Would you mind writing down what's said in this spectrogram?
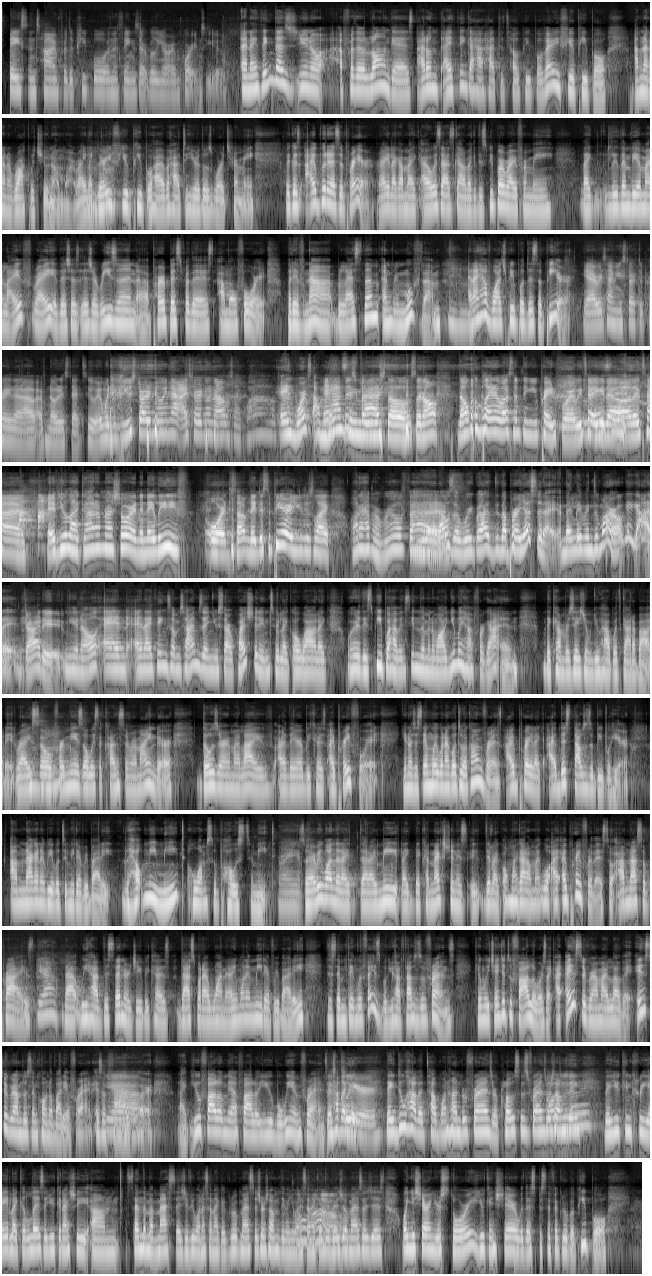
space and time for the people and the things that really are important to you? And I think that's, you know, for the longest, I don't, I think I have had to tell people, very few people, I'm not going to rock with you no more, right? Like, very mm-hmm. few people have ever had to hear those words from me because I put it as a prayer, right? Like, I'm like, I always ask God, I'm like, these people are right for me. Like, leave them be in my life, right? If there's a, there's a reason, a purpose for this, I'm all for it. But if not, bless them and remove them. Mm-hmm. And I have watched people disappear. Yeah, every time you start to pray that, I, I've noticed that too. And when you started doing that, I started doing that. I was like, wow, It works amazing. It happens fast though, so don't don't complain about something you prayed for. We tell you that all the time. If you're like, God, I'm not sure, and then they leave or some they disappear, you just like, what happened real fast. Yeah, that was a week. I did that prayer yesterday, and they leaving tomorrow. Okay, got it. got it. You know, and and I think sometimes then you start questioning too, like, oh wow, like where are these people? I haven't seen them in a while. You may have forgotten the conversation you had with God about it, right? So for mm-hmm. me, it's always a constant reminder. Those are in my life are there because I pray for it. You know, it's the same way when I go to a conference. I pray like I, there's thousands of people here. I'm not gonna be able to meet everybody. Help me meet who I'm supposed to meet. Right. So everyone that I that I meet, like the connection is, is they're like, oh my god. I'm like, well, I, I pray for this, so I'm not surprised. Yeah. That we have this energy because that's what I wanted. I didn't want to meet everybody. The same thing with Facebook. You have thousands of friends. Can we change it to followers? Like I, Instagram, I love it. Instagram doesn't call nobody a friend. It's a Yeah. follower. Like you follow me, I follow you, but we in friends. They It's have like clear. a, they do have a top 100 friends or closest friends or Oh, something that you can create like a list that you can actually um, send them a message if you want to send like a group message or something, or you want to Oh, send like wow. individual messages. When you're sharing your story, you can share with a specific group of people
